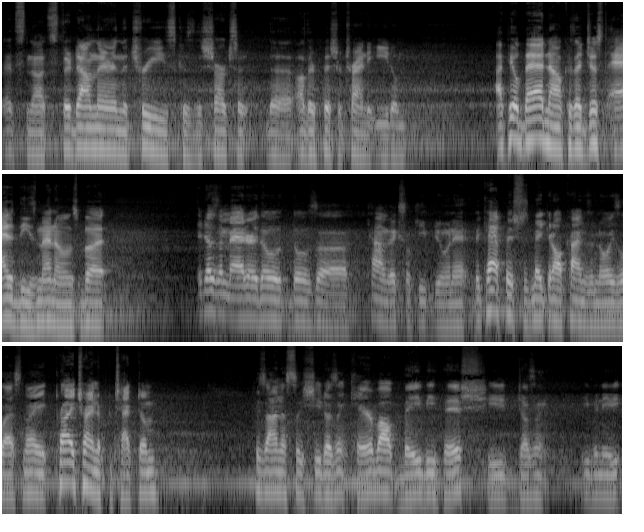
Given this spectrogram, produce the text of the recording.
it's nuts. They're down there in the trees because the sharks are, the other fish are trying to eat them. I feel bad now because I just added these minnows, but it doesn't matter. Those those uh, convicts will keep doing it. The catfish was making all kinds of noise last night, probably trying to protect them. Because honestly, she doesn't care about baby fish. She doesn't even eat,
